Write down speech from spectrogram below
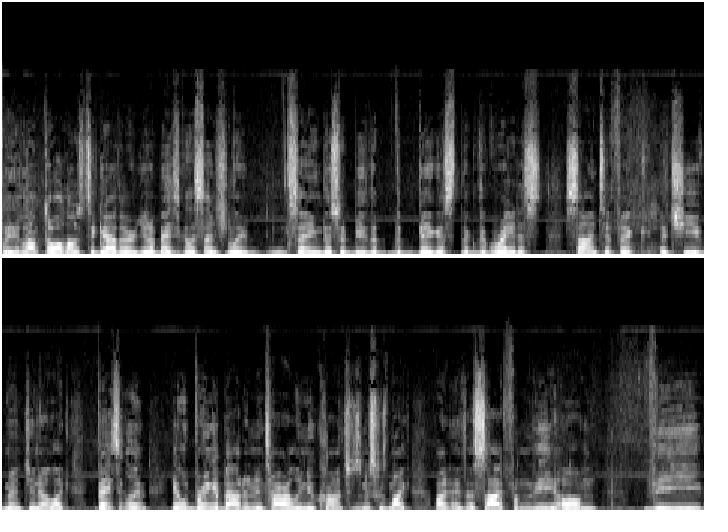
he, lumped all those together, you know, basically essentially saying this would be the, the biggest, the, the greatest scientific achievement, you know, like basically it would bring about an entirely new consciousness. Because, Mike, uh, aside from the, um, the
